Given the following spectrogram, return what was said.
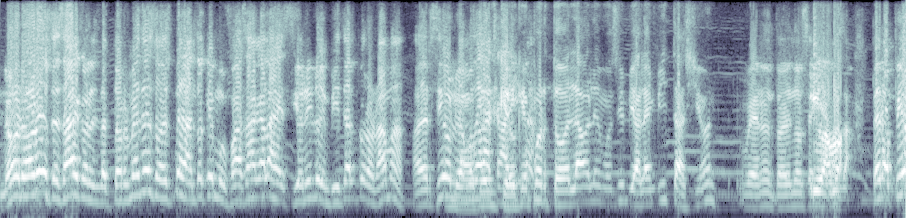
no, no, no, usted sabe, con el doctor Méndez estoy esperando que Mufasa haga la gestión y lo invite al programa. A ver si volvemos a la pues Creo que por todos lados le hemos enviado la invitación. Bueno, entonces no sé qué pasa. Pero Pío,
